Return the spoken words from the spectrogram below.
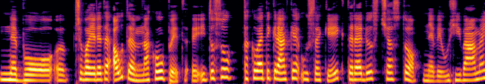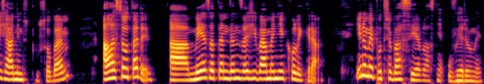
nebo eh, třeba jedete autem nakoupit. I to jsou takové ty krátké úseky, které dost často nevyužíváme žádným způsobem, ale jsou tady. A my je za ten den zažíváme několikrát. Jenom je potřeba si je vlastně uvědomit.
